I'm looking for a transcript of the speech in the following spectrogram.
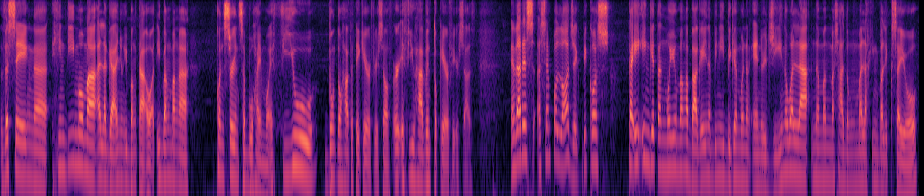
the saying na hindi mo maaalagaan yung ibang tao at ibang mga concerns sa buhay mo if you don't know how to take care of yourself or if you haven't took care of yourself. And that is a simple logic because kaiinggitan mo yung mga bagay na binibigyan mo ng energy na wala naman masyadong malaking balik sa'yo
